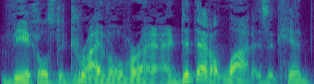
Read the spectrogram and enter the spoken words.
vehicles to drive over. I, I did that a lot as a kid.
